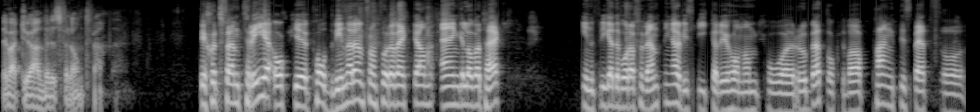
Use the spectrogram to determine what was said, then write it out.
det vart ju alldeles för långt fram. V75 3 och eh, poddvinnaren från förra veckan, Angle of Attack, infriade våra förväntningar. Vi spikade ju honom på rubbet och det var pang till spets och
